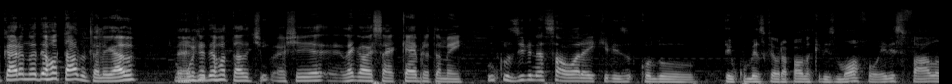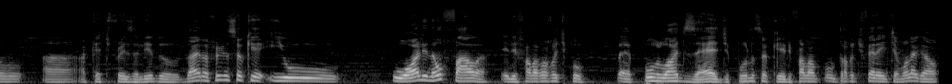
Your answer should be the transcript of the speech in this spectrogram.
cara não é derrotado, tá ligado? O É. é derrotado. Tipo, achei é, legal essa quebra também. Inclusive nessa hora aí que eles. Quando tem o começo quebra-pau naqueles morpham, eles falam a, a catchphrase ali do Dino Fury, não sei o que. E o. O Oli não fala. Ele fala alguma coisa tipo, é, por Lord Zed, por não sei o que. Ele fala um troco diferente, é mó legal.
